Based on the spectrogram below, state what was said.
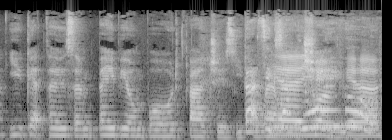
when you get those um, baby on board badges. You That's can wear exactly what I yeah.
